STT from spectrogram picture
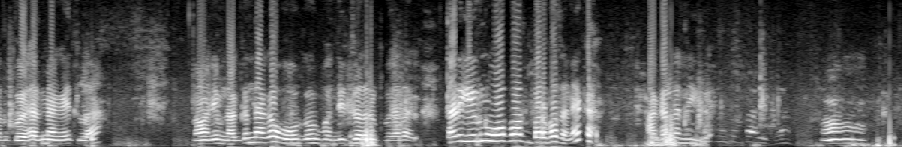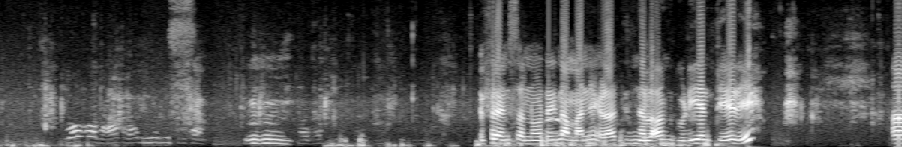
ಅದು ಗುಹ್ಯಾದ ಮ್ಯಾಗ ಐತ್ಲ? ನಾವ್ ನಿಮ್ ನಗ್ಗಂದಾಗ ಹೋಗ್ ಹೋಗ್ ಬಂದಿದ್ವಿ ಅದ್ರ ಗುಯಾದಾಗ ತಡಿ ಈಗನು ಹೋಗ್ಬೋದು ಬರ್ಬೋದನೇಕ ಆಗಲ್ಲ ನೀಗ ಹ್ಮ್. ಹ್ಮ್ ಫ್ರೆಂಡ್ಸ್ ನೋಡ್ರಿ ನಮ್ಮ ಮನೆ ಹೇಳತ್ತಿದ್ನಲ್ಲ ಒಂದು ಗುಡಿ ಅಂತ ಹೇಳಿ ಆ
